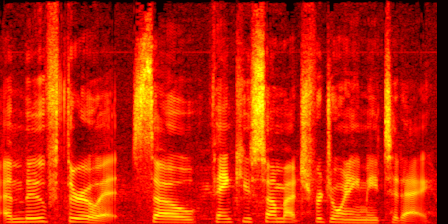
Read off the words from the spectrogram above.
and move through it. So, thank you so much for joining me today.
